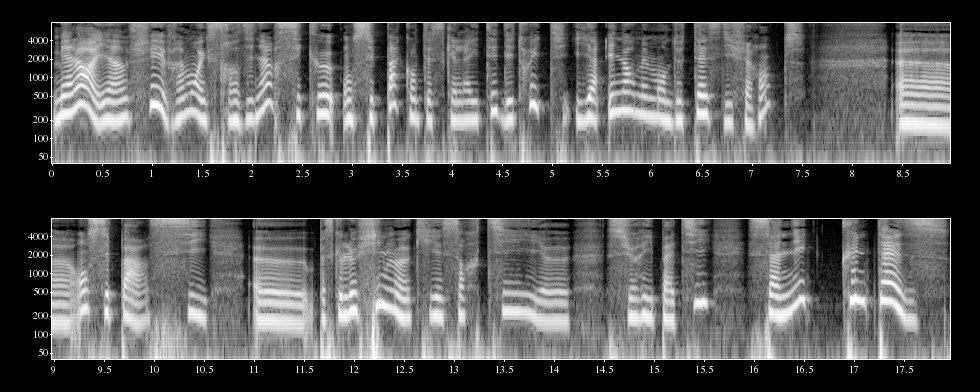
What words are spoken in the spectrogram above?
Mais alors, il y a un fait vraiment extraordinaire, c'est que on ne sait pas quand est-ce qu'elle a été détruite. Il y a énormément de thèses différentes. Euh, on ne sait pas si euh, parce que le film qui est sorti euh, sur Hypatie, ça n'est qu'une thèse.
